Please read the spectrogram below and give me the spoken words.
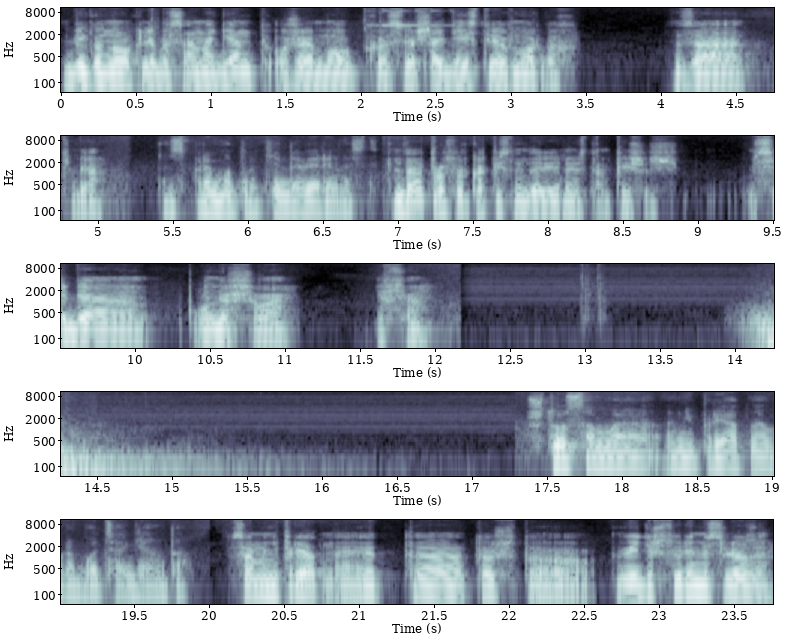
бегунок, либо сам агент уже мог совершать действия в моргах за тебя. То есть прямо от руки доверенность. Да, просто рукописная доверенность, там пишешь себя, умершего, и все. Что самое неприятное в работе агента? Самое неприятное – это то, что видишь все время слезы.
